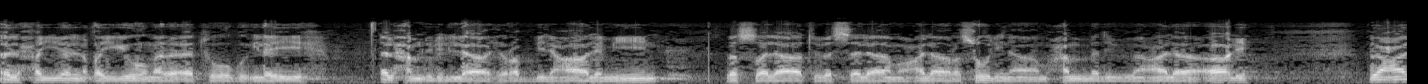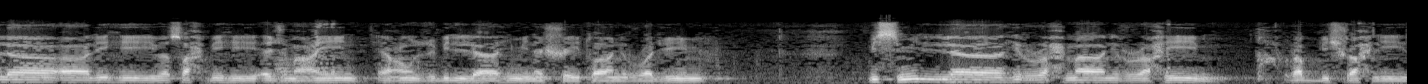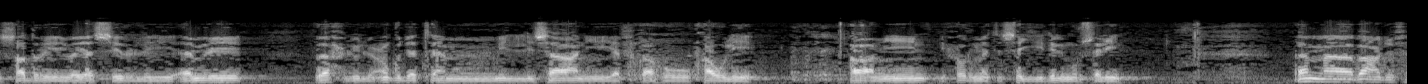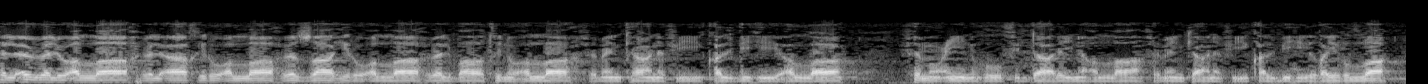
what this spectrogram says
الحي القيوم وأتوب إليه. الحمد لله رب العالمين والصلاة والسلام على رسولنا محمد وعلى آله وعلى آله وصحبه أجمعين. أعوذ بالله من الشيطان الرجيم. بسم الله الرحمن الرحيم. رب اشرح لي صدري ويسر لي أمري. واحلل عقدة من لساني يفقه قولي. آمين. بحرمة سيد المرسلين. أما بعد فالأول الله والآخر الله والظاهر الله والباطن الله. فمن كان في قلبه الله فمعينه في الدارين الله. فمن كان في قلبه غير الله.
